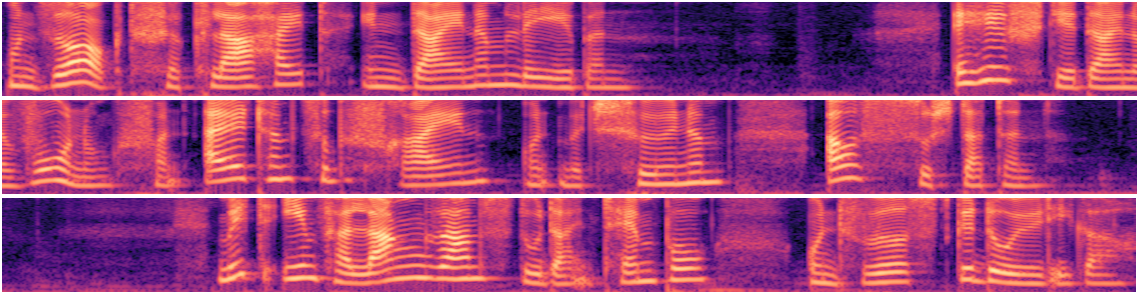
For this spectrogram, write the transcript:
und sorgt für Klarheit in deinem Leben. Er hilft dir, deine Wohnung von Altem zu befreien und mit Schönem auszustatten. Mit ihm verlangsamst du dein Tempo und wirst geduldiger.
